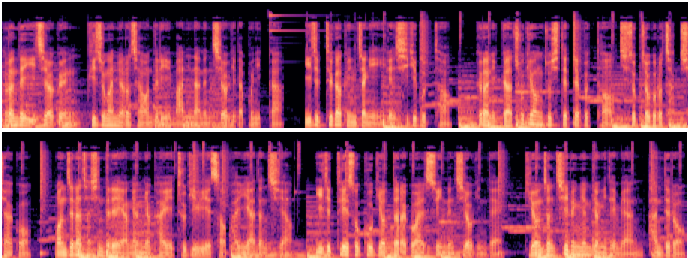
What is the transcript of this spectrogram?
그런데 이 지역은 귀중한 여러 자원들이 많이 나는 지역이다 보니까 이집트가 굉장히 이른 시기부터 그러니까 초기 왕조 시대 때부터 지속적으로 착취하고 언제나 자신들의 영향력 하에 두기 위해서 관리하던 지역 이집트의 속국이었다라고 할 수 있는 지역인데 기원전 700년경이 되면 반대로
